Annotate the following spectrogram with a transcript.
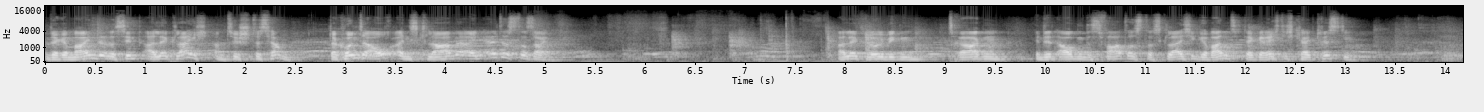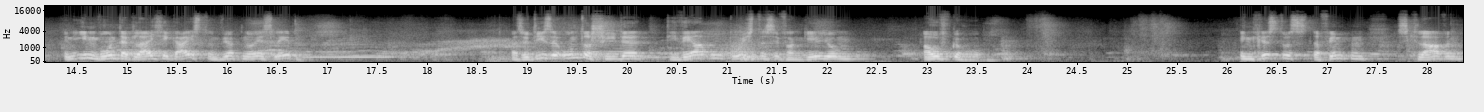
In der Gemeinde, das sind alle gleich am Tisch des Herrn. Da konnte auch ein Sklave ein Ältester sein. Alle Gläubigen tragen in den Augen des Vaters das gleiche Gewand der Gerechtigkeit Christi. In ihnen wohnt der gleiche Geist und wirkt neues Leben. Also diese Unterschiede, die werden durch das Evangelium aufgehoben. In Christus, da finden Sklaven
